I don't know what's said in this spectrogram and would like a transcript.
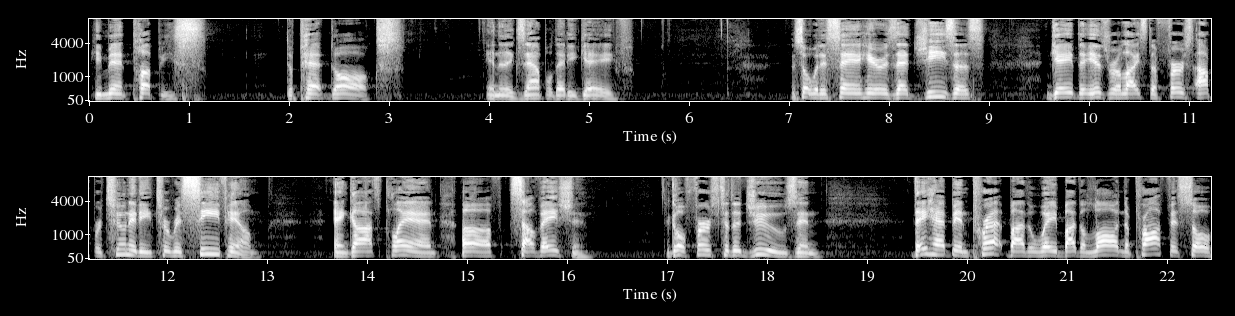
he meant puppies, the pet dogs, in an example that he gave. And so what it's saying here is that Jesus gave the Israelites the first opportunity to receive him and God's plan of salvation. To go first to the Jews and they had been prepped, by the way, by the law and the prophets, so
